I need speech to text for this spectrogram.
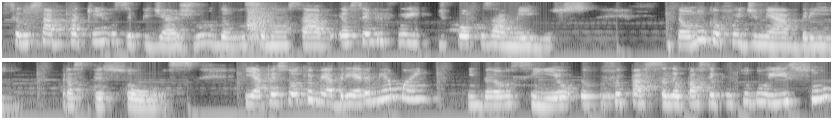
Você não sabe para quem você pedir ajuda, você não sabe. Eu sempre fui de poucos amigos. Então, eu nunca fui de me abrir para as pessoas. E a pessoa que eu me abri era minha mãe. Então, assim, eu, eu fui passando, eu passei por tudo isso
